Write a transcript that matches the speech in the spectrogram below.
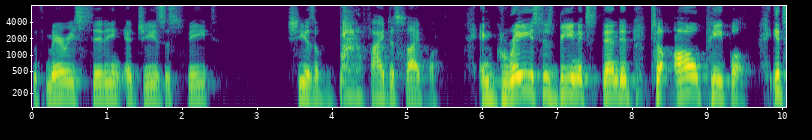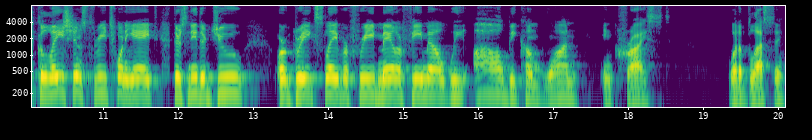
With Mary sitting at Jesus' feet, she is a bona fide disciple and grace is being extended to all people. It's Galatians 3:28. There's neither Jew or Greek, slave or free, male or female. We all become one in Christ. What a blessing.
